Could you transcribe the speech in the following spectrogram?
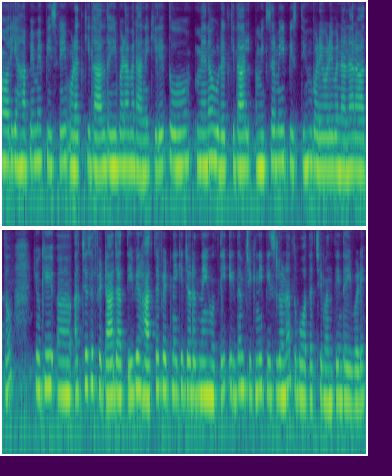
और यहाँ पे मैं पीस रही हूँ उड़द की दाल दही बड़ा बनाने के लिए। तो मैं ना उड़द की दाल मिक्सर में ही पीसती हूँ बड़े बड़े बनाना रहा तो क्योंकि अच्छे से फिटा जाती है, फिर हाथ से फेंटने की ज़रूरत नहीं होती। एकदम चिकनी पीस लो ना तो बहुत अच्छे बनते हैं दही बड़े।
